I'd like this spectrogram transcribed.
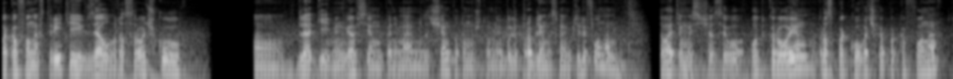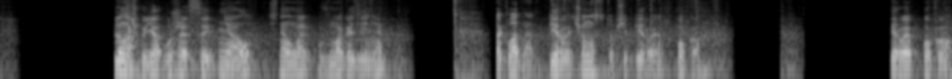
Покафон F3 взял в рассрочку э, для гейминга, все мы понимаем зачем, потому что у меня были проблемы с моим телефоном. Давайте мы сейчас его откроем, распаковочка Покафона. Пленочку я уже снял, снял в магазине. Так, ладно, первое, что у нас тут вообще первое? Поко. Первое Поко.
